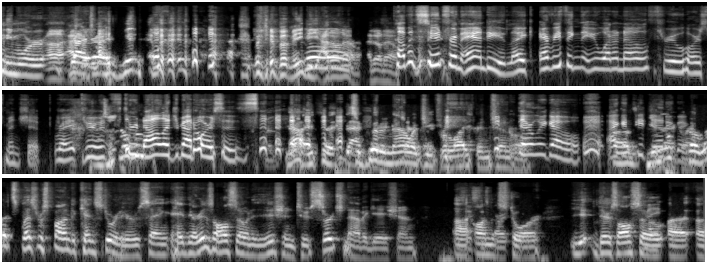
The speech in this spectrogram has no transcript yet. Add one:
any more uh, Right, right. advertisement. but, but maybe I don't know. I don't know. Coming soon from Andy, like everything that you want to know through horsemanship, right? Through through knowledge about horses. Yeah, it's a, it's a good analogy for life in general. there we go. I can Um, teach you you know, anything. So let's let's respond to Ken Stewart here, who's saying, "Hey, there is also, in addition to search navigation uh, on the right. store, y there's also uh, a,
